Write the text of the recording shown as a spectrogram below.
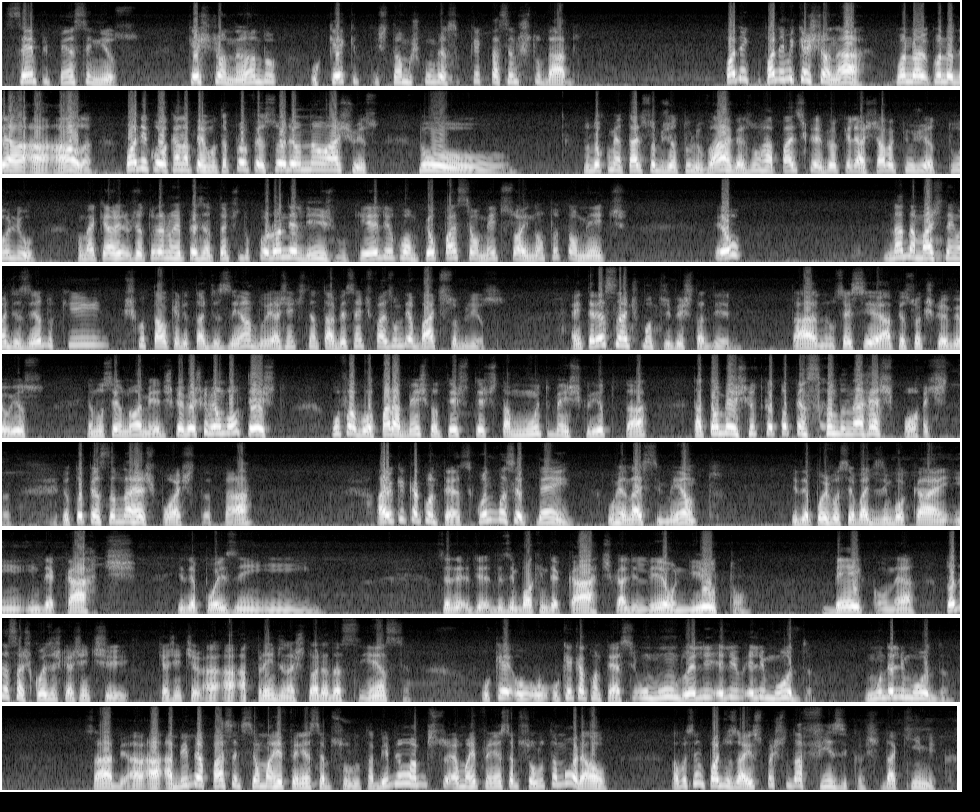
sempre pensem nisso, questionando o que, que estamos conversando, o que está sendo estudado. Podem, podem me questionar, quando, quando eu der a, a aula, podem colocar na pergunta, professor, eu não acho isso. No, no documentário sobre Getúlio Vargas, um rapaz escreveu que ele achava que o Getúlio, como é que era, Getúlio era um representante do coronelismo, que ele rompeu parcialmente só e não totalmente. Eu nada mais tenho a dizer do que escutar o que ele está dizendo e a gente tentar ver se a gente faz um debate sobre isso. É interessante o ponto de vista dele. Tá? Não sei se a pessoa que escreveu isso, eu não sei o nome, ele escreveu, escreveu um bom texto. Por favor, parabéns pelo texto, o texto está muito bem escrito, tá? Está tão bem escrito que eu estou pensando na resposta. Eu estou pensando na resposta, tá? Aí o que, que acontece? Quando você tem o Renascimento, e depois você vai desembocar em, em Descartes, e depois em, em você desemboca em Descartes, Galileu, Newton, Bacon, né? Todas essas coisas que a gente, que a gente a, a, aprende na história da ciência, o que, o, o que, que acontece? O mundo ele, ele, ele muda. O mundo ele muda. Sabe? A, a Bíblia passa de ser uma referência absoluta. A Bíblia é uma, é uma referência absoluta moral. Mas você não pode usar isso para estudar física, estudar química.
